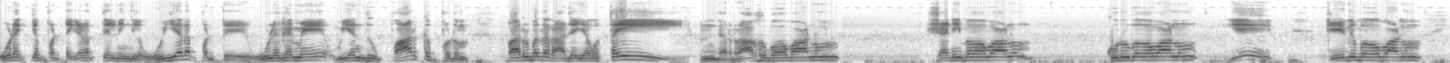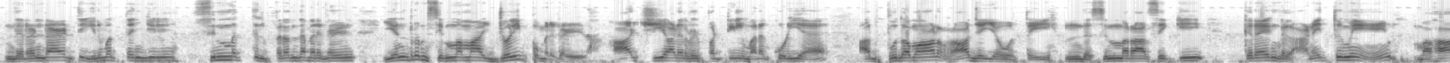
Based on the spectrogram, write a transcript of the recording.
உடைக்கப்பட்ட இடத்தில் நீங்கள் உயரப்பட்டு உலகமே உயர்ந்து பார்க்கப்படும் பர்வத ராஜயோகத்தை இந்த ராகு பகவானும் சனி பகவானும் குரு பகவானும் ஏ கேது பகவானும் இந்த ரெண்டாயிரத்தி இருபத்தஞ்சில் சிம்மத்தில் பிறந்தவர்கள் என்றும் சிம்மமாய் ஜொலிப்பவர்கள் ஆட்சியாளர்கள் பட்டியல் வரக்கூடிய அற்புதமான ராஜயோகத்தை இந்த சிம்ம ராசிக்கு கிரகங்கள் அனைத்துமே மகா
